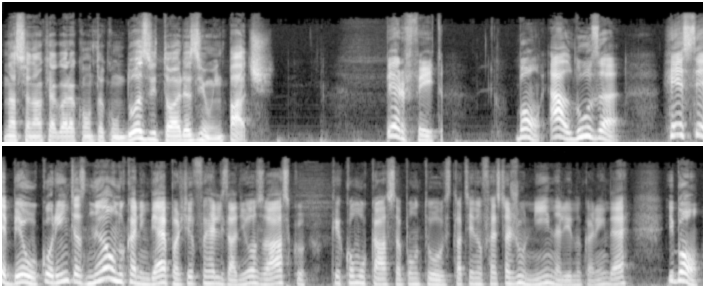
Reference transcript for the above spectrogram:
Nacional que agora conta com duas vitórias e um empate. Perfeito. Bom, a Lusa recebeu o Corinthians, não no Canindé, a partida foi realizada em Osasco, porque como o Cássio apontou, está tendo festa junina ali no Canindé. E bom,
